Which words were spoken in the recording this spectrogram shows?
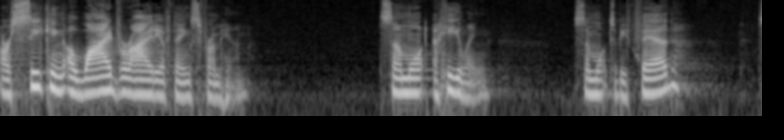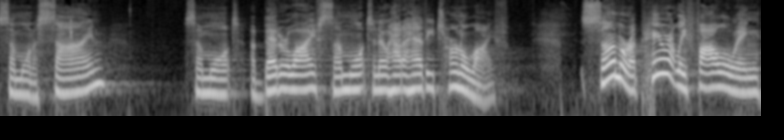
are seeking a wide variety of things from him. Some want a healing, some want to be fed. Some want a sign. Some want a better life. Some want to know how to have eternal life. Some are apparently following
